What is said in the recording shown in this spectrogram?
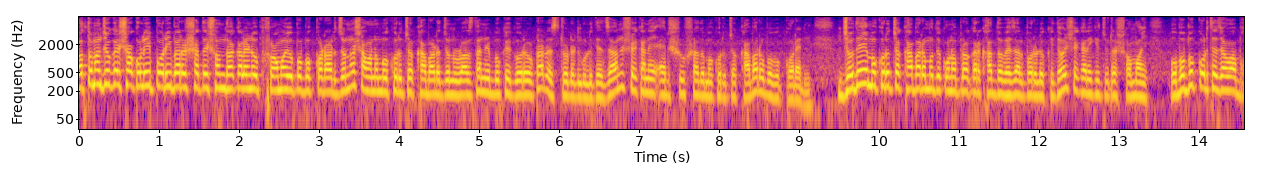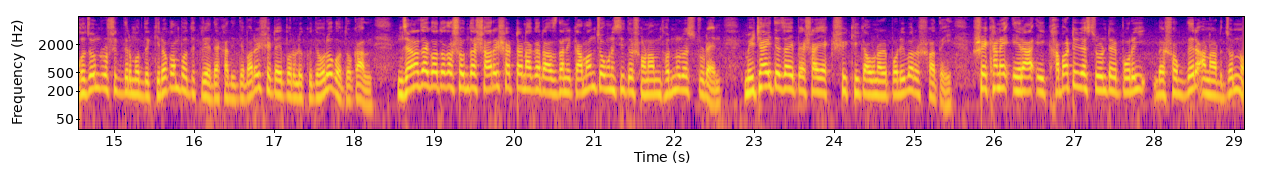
বর্তমান যুগের সকলেই পরিবারের সাথে সন্ধ্যাকালীন সময় উপভোগ করার জন্য সামান্য মুখরোচক খাবারের জন্য রাজধানীর বুকে গড়ে ওঠা রেস্টুরেন্টগুলিতে যান। সেখানে এর সুস্বাদু মুখরোচক খাবার উপভোগ করেন। যদি এই মুখরোচক খাবারের মধ্যে কোনো প্রকার খাদ্য ভেজাল পরিলক্ষিত হয়, সেখানে কিছুটা সময় উপভোগ করতে যাওয়া ভোজন রসিকদের মধ্যে কীরকম প্রতিক্রিয়া দেখা দিতে পারে, সেটাই পরিলক্ষিত হলো গতকাল। জানা যায়, গতকাল সন্ধ্যা সাড়ে সাতটা নাগাদ রাজধানী কামান চমনিস্থিত স্বনামধন্য রেস্টুরেন্ট মিঠাইতে যায় পেশায় এক শিক্ষিকা ওনার পরিবারের সাথে। সেখানে এরা এই খাবারটি রেস্টুরেন্টের পরিবেশকদের আনার জন্য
